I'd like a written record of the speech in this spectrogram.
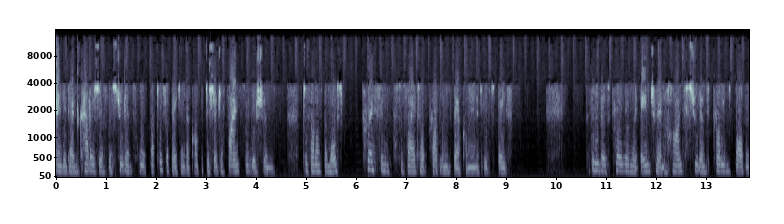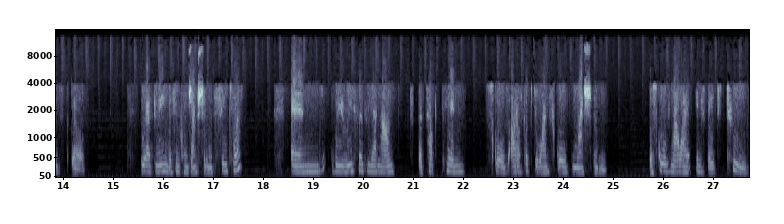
And it encourages the students who participate in the competition to find solutions to some of the most pressing societal problems their communities face. Through this program, we aim to enhance students' problem solving skills. We are doing this in conjunction with SITA, and we recently announced the top 10 schools out of 51 schools nationally. The schools now are in phase two,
